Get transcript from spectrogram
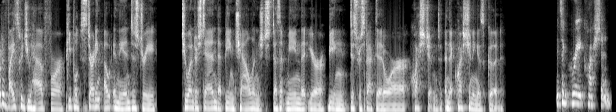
What advice would you have for people starting out in the industry to understand that being challenged doesn't mean that you're being disrespected or questioned and that questioning is good? It's a great question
